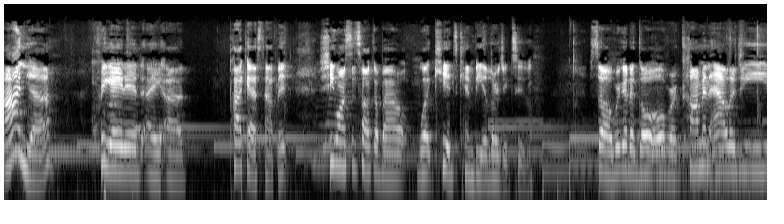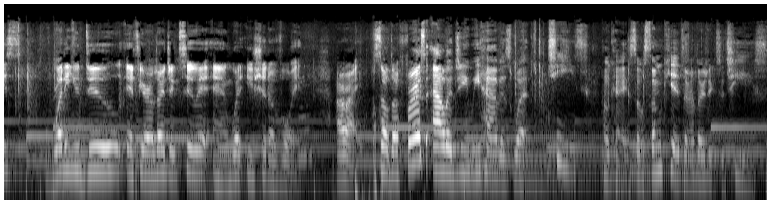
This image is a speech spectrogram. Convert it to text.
Anya created a uh, podcast topic. She wants to talk about what kids can be allergic to. So, we're going to go over common allergies, what do you do if you're allergic to it, and what you should avoid. All right, so the first allergy we have is what? Cheese. Okay, so some kids are allergic to cheese.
